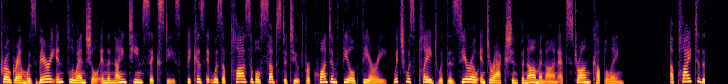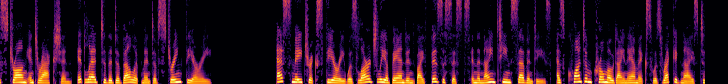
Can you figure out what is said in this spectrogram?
program was very influential in the 1960s, because it was a plausible substitute for quantum field theory, which was plagued with the zero interaction phenomenon at strong coupling. Applied to the strong interaction, it led to the development of string theory. S-matrix theory was largely abandoned by physicists in the 1970s, as quantum chromodynamics was recognized to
